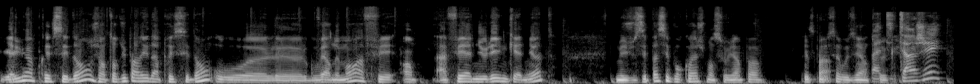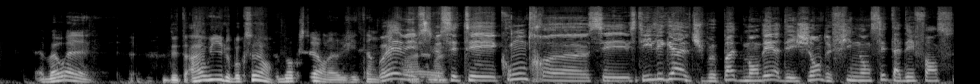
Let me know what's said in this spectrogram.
il y a eu un précédent, j'ai entendu parler d'un précédent où euh, le, le gouvernement a fait, en- a fait annuler une cagnotte, mais je sais pas c'est pourquoi, je m'en souviens pas. Est-ce que pas. ça vous dit un Bah, truc? t'es un G Eh Ben ouais, Des- Ah oui, le boxeur le boxeur, là, le gitan. Ouais, mais parce ouais. que c'était contre. euh, c'est- c'était illégal. Tu peux pas demander à des gens de financer ta défense.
